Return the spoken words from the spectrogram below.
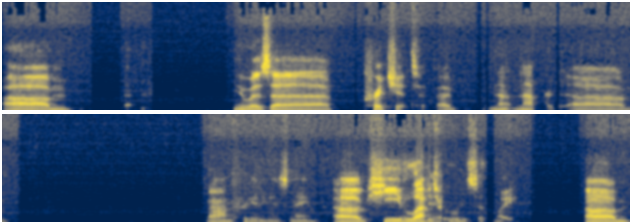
Um, it was uh, Pritchett, uh, not not Pritchett. Um, oh, I'm forgetting his name. Uh, he left Yeah. recently, um,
